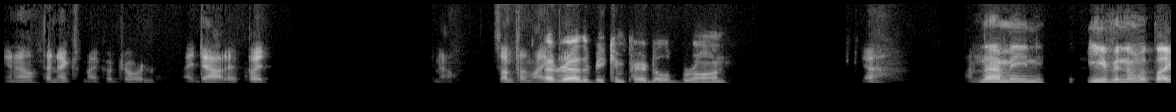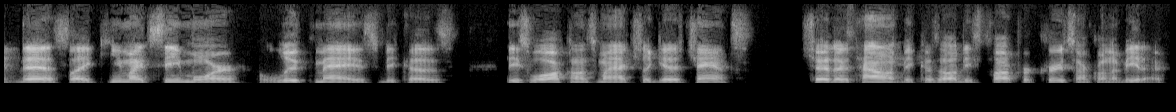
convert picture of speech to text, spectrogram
you know the next Michael Jordan. I doubt it, but something like I'd that. rather be compared to LeBron. I'm I mean, even with like this, like you might see more Luke Mayes because these walk-ons might actually get a chance, show their talent because all these top recruits aren't going to be there.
